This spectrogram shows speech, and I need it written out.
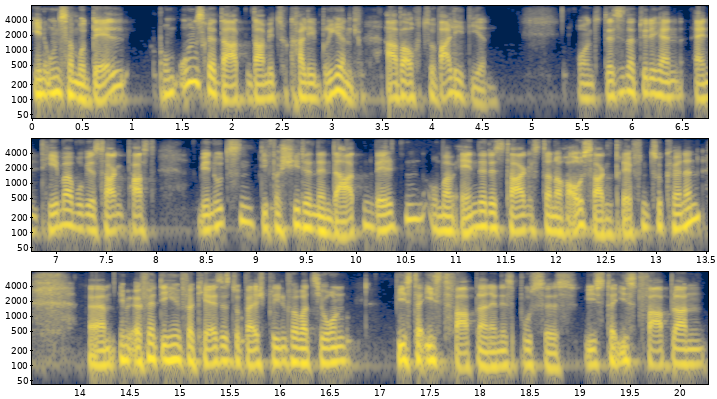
in unser Modell, um unsere Daten damit zu kalibrieren, aber auch zu validieren. Und das ist natürlich ein, ein Thema, wo wir sagen, passt, wir nutzen die verschiedenen Datenwelten, um am Ende des Tages dann auch Aussagen treffen zu können. Ähm, Im öffentlichen Verkehr ist es zum Beispiel Information, wie ist der Ist-Fahrplan eines Busses, wie ist der Ist-Fahrplan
